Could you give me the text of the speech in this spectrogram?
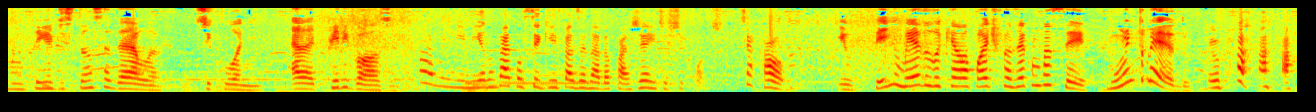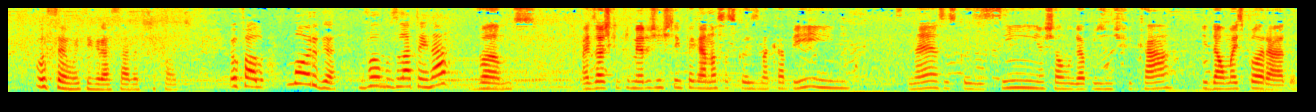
Mantenha a distância dela, Ciclone. Ela é perigosa. Ah, menininha, não vai conseguir fazer nada com a gente, Chicote. Se acalme. Eu tenho medo do que ela pode fazer com você. Muito medo. Eu... Você é muito engraçada, Chicote. Eu falo, Morga, vamos lá treinar? Vamos. Mas eu acho que primeiro a gente tem que pegar nossas coisas na cabine, né? Essas coisas assim, achar um lugar pra gente ficar e dar uma explorada.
